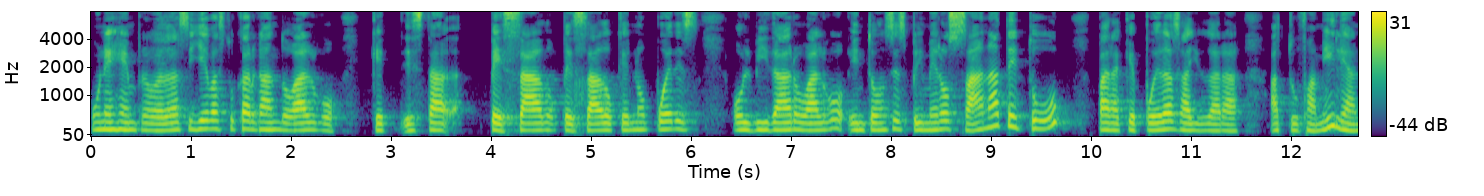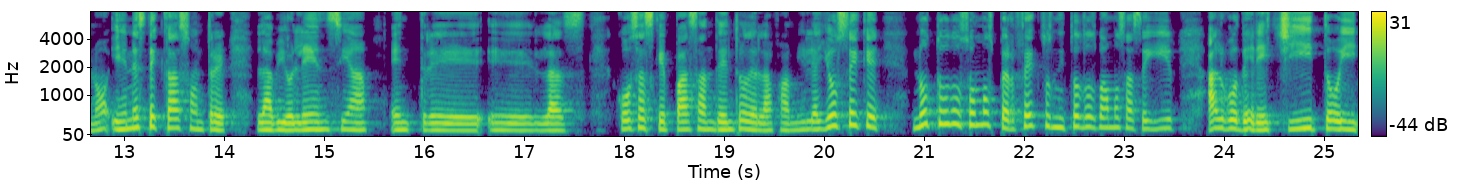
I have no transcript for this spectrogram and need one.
un ejemplo, ¿verdad? Si llevas tú cargando algo que está pesado, pesado, que no puedes olvidar o algo, entonces primero sánate tú para que puedas ayudar a, a tu familia, ¿no? Y en este caso, entre la violencia, entre eh, las cosas que pasan dentro de la familia, yo sé que no todos somos perfectos, ni todos vamos a seguir algo derechito y,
